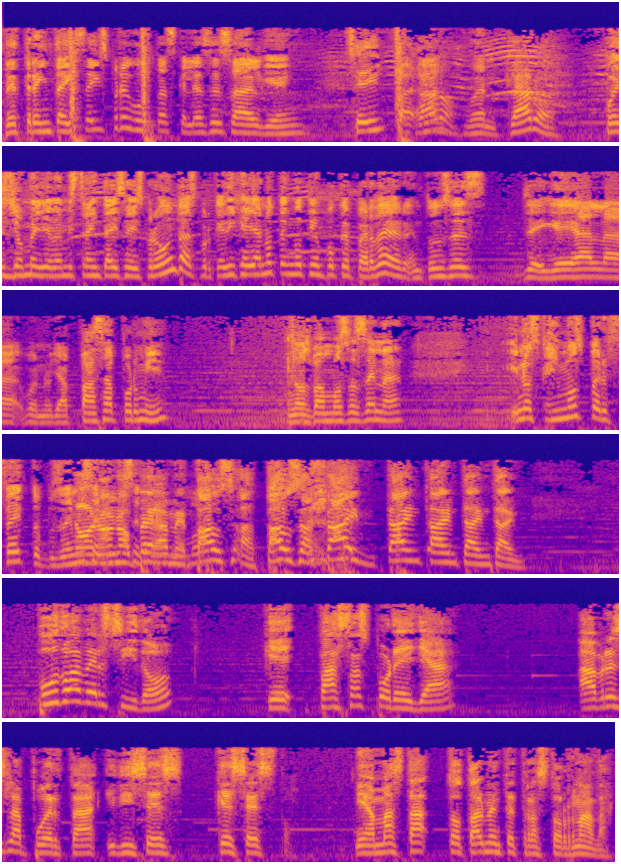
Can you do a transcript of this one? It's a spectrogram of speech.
de 36 preguntas que le haces a alguien. Sí, Ah, claro. bueno. Claro. Pues yo me llevé mis 36 preguntas porque dije, ya no tengo tiempo que perder. Entonces llegué a la, bueno, ya pasa por mí. Nos vamos a cenar y nos caímos perfecto. Pues No, no, no, espérame, pausa, pausa, time, time, time, time, time. Pudo haber sido que pasas por ella, abres la puerta y dices, ¿qué es esto? Mi mamá está totalmente trastornada.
